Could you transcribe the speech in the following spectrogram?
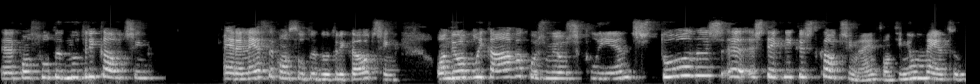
a consulta de Nutri-Coaching. Era nessa consulta de Nutri-Coaching onde eu aplicava com os meus clientes todas eh, as técnicas de coaching. Né? Então, tinha um método.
